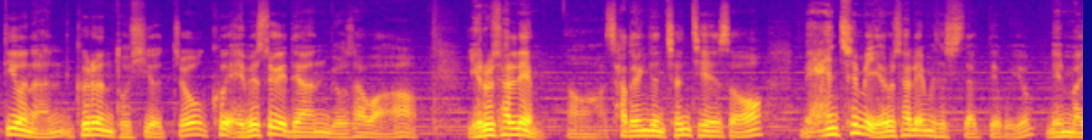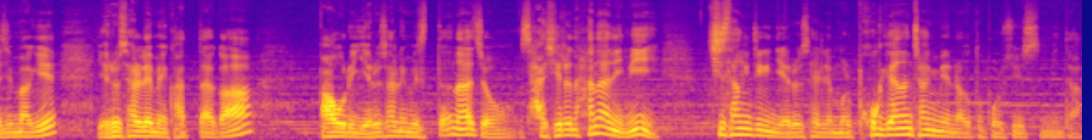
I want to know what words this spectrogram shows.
뛰어난 그런 도시였죠. 그 에베소에 대한 묘사와 예루살렘, 어, 사도행전 전체에서 맨 처음에 예루살렘에서 시작되고요. 맨 마지막에 예루살렘에 갔다가 바울이 예루살렘에서 떠나죠. 사실은 하나님이 지상적인 예루살렘을 포기하는 장면이라고도 볼 수 있습니다.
